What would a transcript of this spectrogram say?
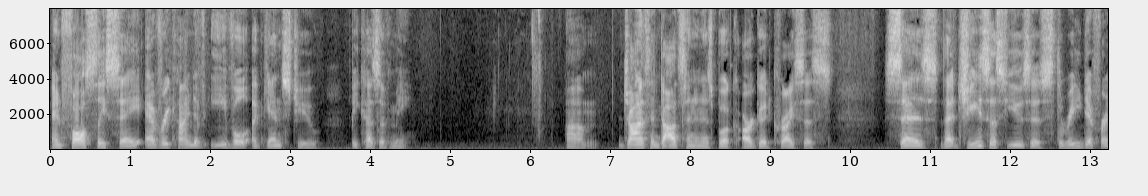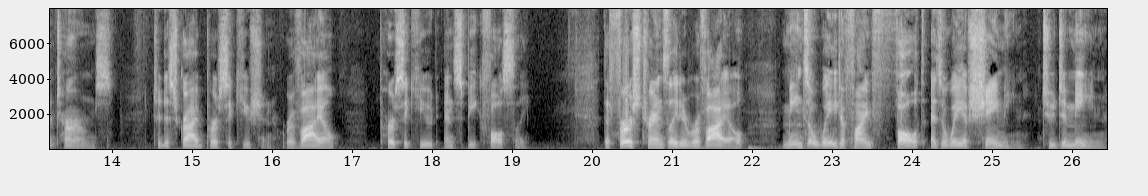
and falsely say every kind of evil against you because of me." Um, Jonathan Dodson in his book Our Good Crisis says that Jesus uses three different terms to describe persecution revile, persecute, and speak falsely. The first, translated revile, means a way to find fault as a way of shaming, to demean.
